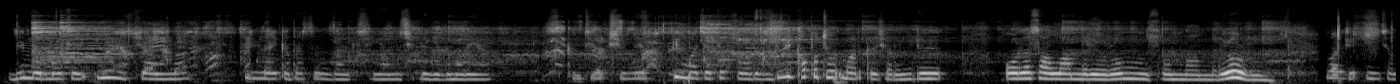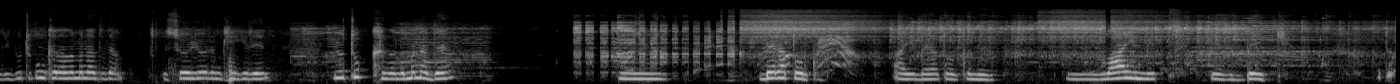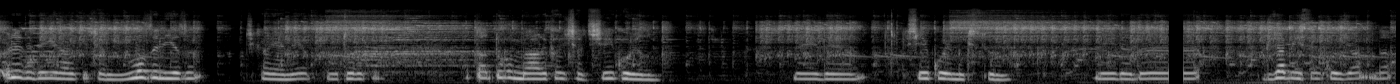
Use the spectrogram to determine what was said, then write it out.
Bilmiyorum arkadaşlar. İnşallah bir like atarsanız arkadaşlar. Yanlışlıkla girdim oraya. Sıkıntı yok. Şimdi bir maç atıp sonra videoyu kapatıyorum arkadaşlar. Videoyu orada sonlandırıyorum. Sonlandırıyorum. Arkadaşlar inşallah YouTube'un kanalımın adı da söylüyorum ki girin. YouTube kanalımın adı hmm, Berat Orkun. Ay Berat Orkun diyorum. Lime it is big. Hatta öyle de değil arkadaşlar. Lazeli yazın çıkar yani fotoğrafı. Hatta durun da arkadaşlar şey koyalım. Neydi? Şey koymak istiyorum. Neydi adı? Güzel bir isim koyacağım da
